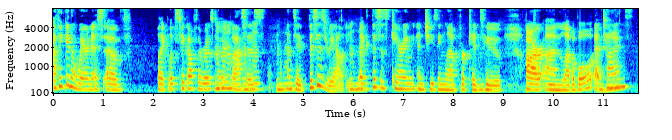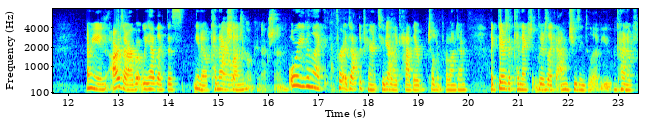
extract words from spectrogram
I think an awareness of like let's take off the rose colored Mhm, glasses mhm. and say this is reality. Mhm. Like this is caring and choosing love for kids who are unlovable at Mhm. times. I mean, ours are, but we have like this, you know, connection Biological connection. or even like for adopted parents who've Yeah. like had their children for a long time like there's a connection there's like i'm choosing to love you Mm-hmm. kind of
